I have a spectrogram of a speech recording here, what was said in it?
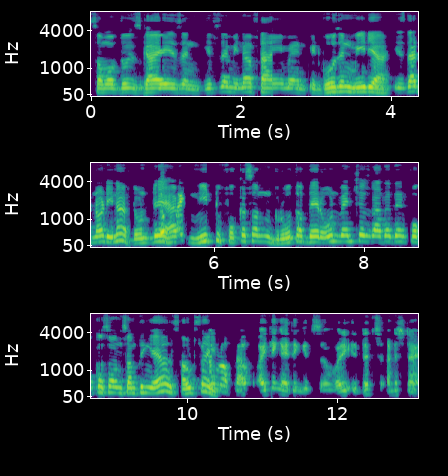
some of those guys, and gives them enough time, and it goes in media. Is that not enough? Don't they no, have I, need to focus on growth of their own ventures rather than focus on something else outside? No, no, I think I think think it's a very let's understand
